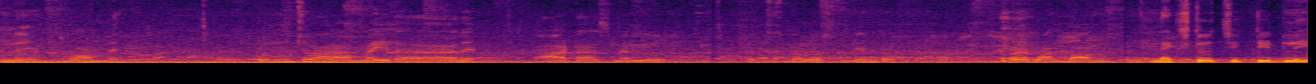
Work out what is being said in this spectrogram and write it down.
ఉంది. బాగుంది. కొంచెం ఆ మైదా అదే ఆట స్మెల్ స్మెల్ వస్తుంది ఏంటో? అదే బాగుంది బాగుంది నెక్స్ట్ చిట్టి ఇడ్లీ.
